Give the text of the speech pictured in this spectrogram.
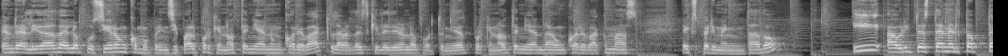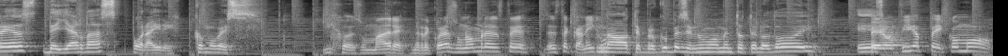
En realidad a él lo pusieron como principal porque no tenían un coreback. La verdad es que le dieron la oportunidad porque no tenían a un coreback más experimentado. Y ahorita está en el top 3 de yardas por aire. ¿Cómo ves? Hijo de su madre. ¿Me recuerda su nombre de este, de este canijo? No te preocupes, en un momento te lo doy. Es- Pero fíjate cómo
